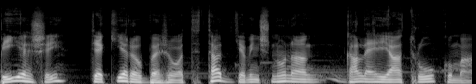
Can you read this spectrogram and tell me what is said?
bieži tiek ierobežota tad, ja viņš nonāk galējā trūkumā.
